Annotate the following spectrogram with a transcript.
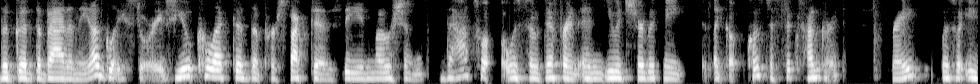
the good, the bad, and the ugly stories. You collected the perspectives, the emotions. That's what was so different. And you had shared with me like close to 600, right? Was what you,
